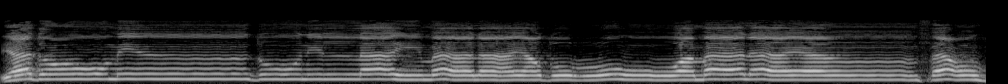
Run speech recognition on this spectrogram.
يدعو من دون الله ما لا يضره وما لا ينفعه.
